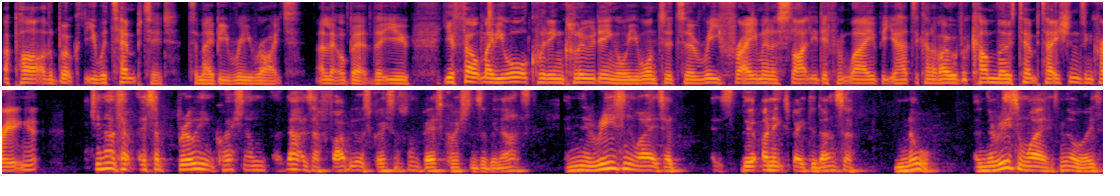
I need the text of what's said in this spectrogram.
a part of the book that you were tempted to maybe rewrite a little bit that you you felt maybe awkward including, or you wanted to reframe in a slightly different way, but you had to kind of overcome those temptations in creating it? Do you know that it's a brilliant question? That is a fabulous question. It's one of the best questions I've been asked. And the reason why it's a, it's the unexpected answer, no. And the reason why it's no is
